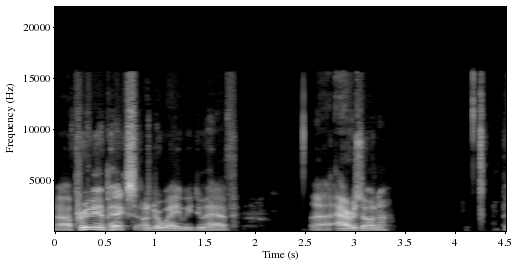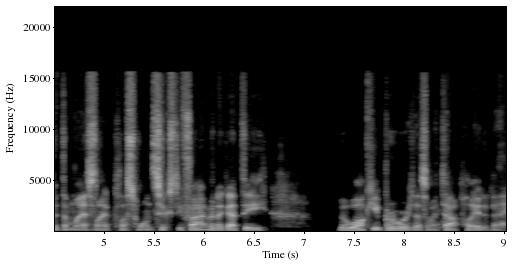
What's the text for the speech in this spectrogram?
Uh, premium picks underway. We do have uh, Arizona. Put them last night plus 165. And I got the Milwaukee Brewers as my top play today.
